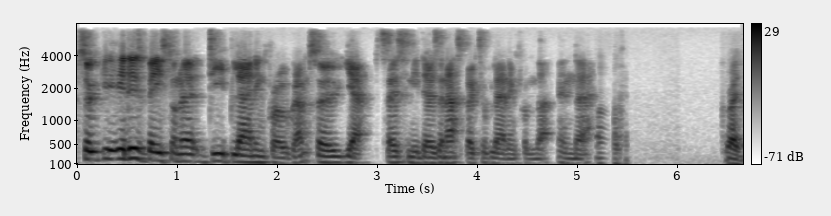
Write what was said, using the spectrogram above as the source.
so it is based on a deep learning program. So yeah, certainly there's an aspect of learning from that in there. Okay, great.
